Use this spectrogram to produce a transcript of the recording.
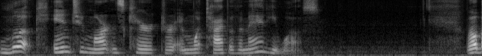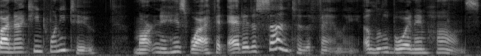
look into Martin's character and what type of a man he was. Well, by 1922, Martin and his wife had added a son to the family, a little boy named Hans.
